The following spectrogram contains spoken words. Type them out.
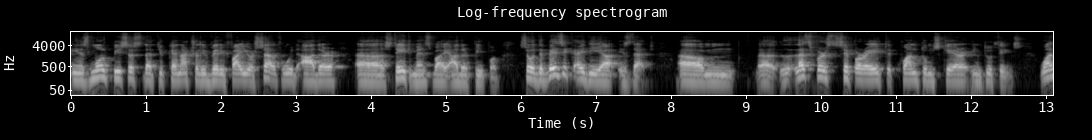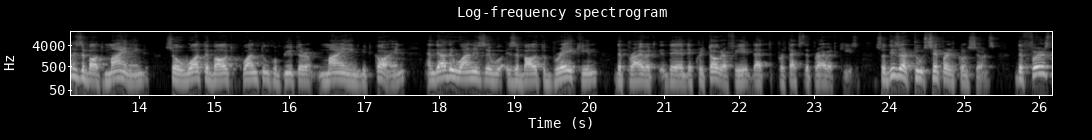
in small pieces that you can actually verify yourself with other uh, statements by other people. So the basic idea is that um, uh, let's first separate quantum scare in two things. One is about mining. So what about quantum computer mining Bitcoin? And the other one is is about breaking the private the, the cryptography that protects the private keys. So these are two separate concerns. The first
